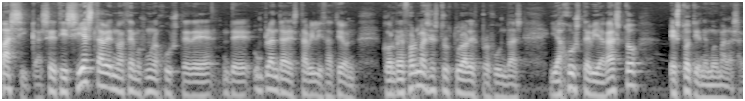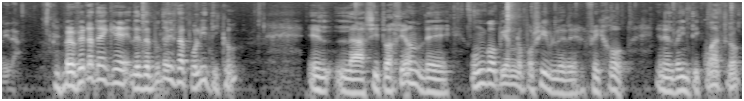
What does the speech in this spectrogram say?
básicas. Es decir, si esta vez no hacemos un ajuste de, un plan de estabilización con reformas estructurales profundas y ajuste vía gasto, esto tiene muy mala salida. Pero fíjate que desde el punto de vista político, la situación de un gobierno posible de Feijóo en el 24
